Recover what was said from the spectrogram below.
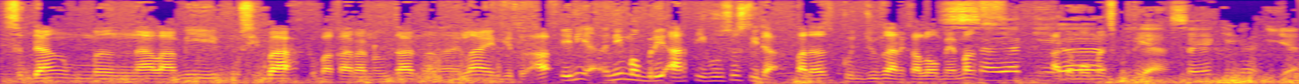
sedang mengalami musibah kebakaran hutan dan lain-lain gitu. Ini ini memberi arti khusus tidak pada kunjungan kalau memang saya kira, ada momen seperti iya, saya kira iya.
